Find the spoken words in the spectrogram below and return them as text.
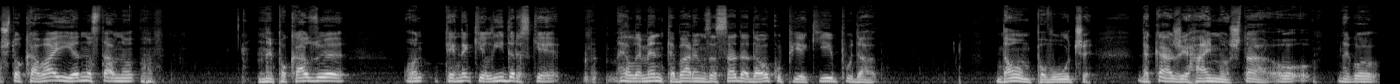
što Kavaji jednostavno ne pokazuje on, te neke liderske elemente, barem za sada, da okupi ekipu, da, da on povuče, da kaže hajmo šta, o, nego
